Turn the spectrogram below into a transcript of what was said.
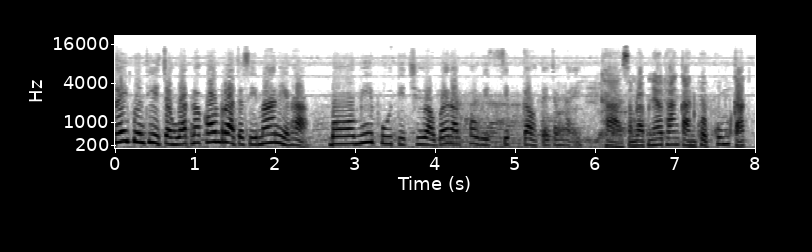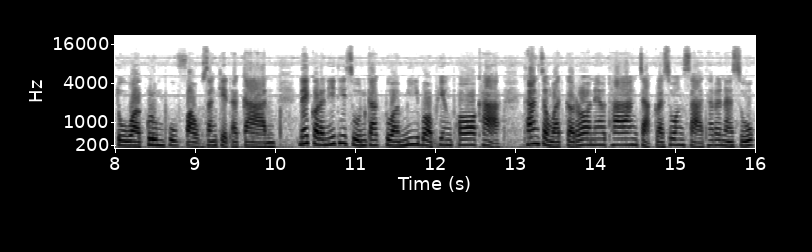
ในพื้นที่จังหวัดนครราชสีมาเนี่ยค่ะ บมีผู้ติดเชื้อไวรัสโควิด -19 แต่จังไดค่ะสำหรับแนวทางการควบคุมกักตัวกลุ่มผู้เฝ้าสังเกตอาการ ในกรณีที่ศูนย์กักตัวมีบ่เพียงพอค่ะทางจังหวัดก็รอแนวทางจากกระทรวงสาธารณสุข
